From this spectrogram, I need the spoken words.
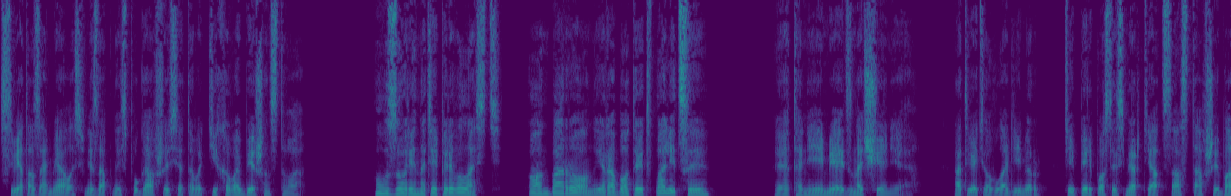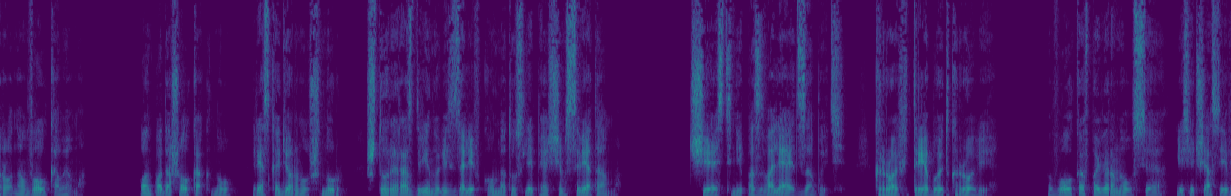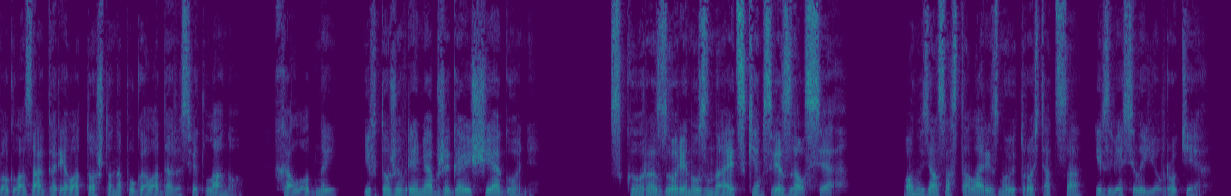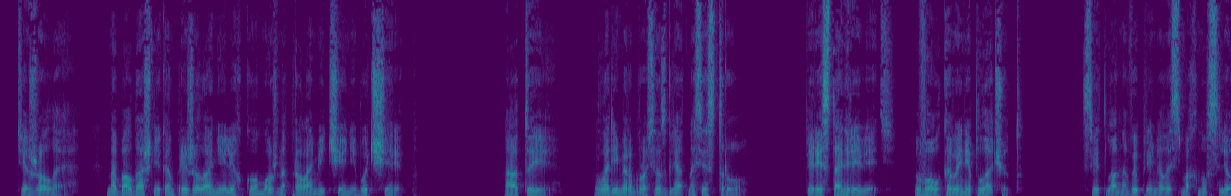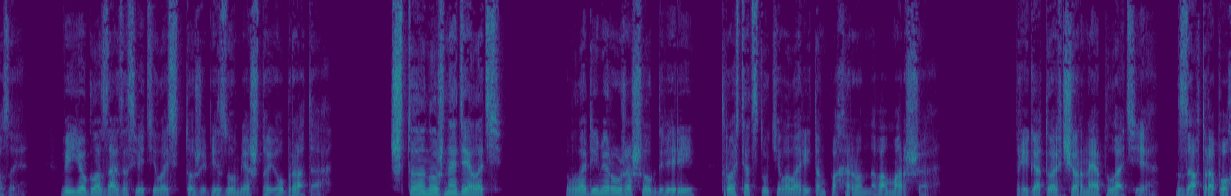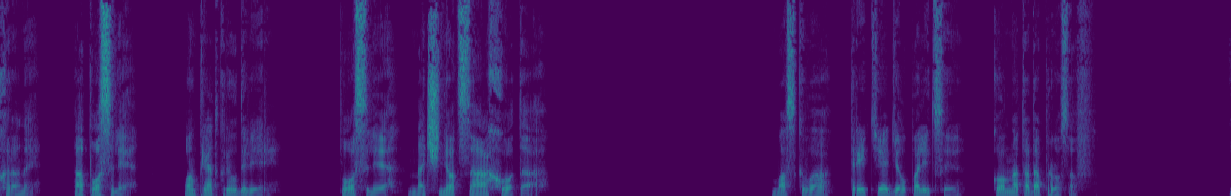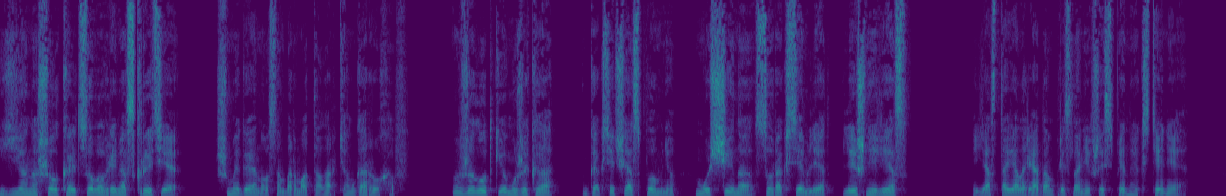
Света замялась, внезапно испугавшись этого тихого бешенства. «У Зорина теперь власть. Он барон и работает в полиции». «Это не имеет значения», — ответил Владимир, теперь после смерти отца ставший бароном Волковым. Он подошел к окну, резко дернул шнур, шторы раздвинулись, залив комнату слепящим светом. Честь не позволяет забыть. Кровь требует крови. Волков повернулся, и сейчас в его глазах горело то, что напугало даже Светлану. Холодный и в то же время обжигающий огонь. Скоро Зорин узнает, с кем связался. Он взял со стола резную трость отца и взвесил ее в руке. Тяжелая. Набалдашником при желании легко можно проломить чей-нибудь череп. «А ты?» Владимир бросил взгляд на сестру. «Перестань реветь. Волковы не плачут». Светлана выпрямилась, смахнув слезы. В ее глазах засветилось то же безумие, что и у брата. «Что нужно делать?» Владимир уже шел к двери, трость отстукивала ритм похоронного марша. «Приготовь черное платье, завтра похороны, а после...» Он приоткрыл дверь. После начнется охота. Москва. Третий отдел полиции. Комната допросов. «Я нашел кольцо во время вскрытия», — шмыгая носом бормотал Артем Горохов. «В желудке у мужика, как сейчас помню, мужчина, 47 лет, лишний вес». Я стоял рядом, прислонившись спиной к стене.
